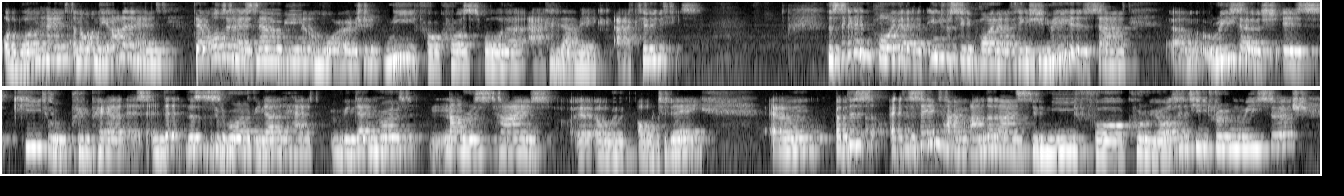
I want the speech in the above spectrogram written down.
on one hand, and on the other hand, there also has never been a more urgent need for cross-border academic activities. The second point, an interesting point I think she made is that um, research is key to preparedness, and th this is a word we then had we then heard numerous times uh, over, over today. Um, but this, at the same time, underlines the need for curiosity-driven research.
